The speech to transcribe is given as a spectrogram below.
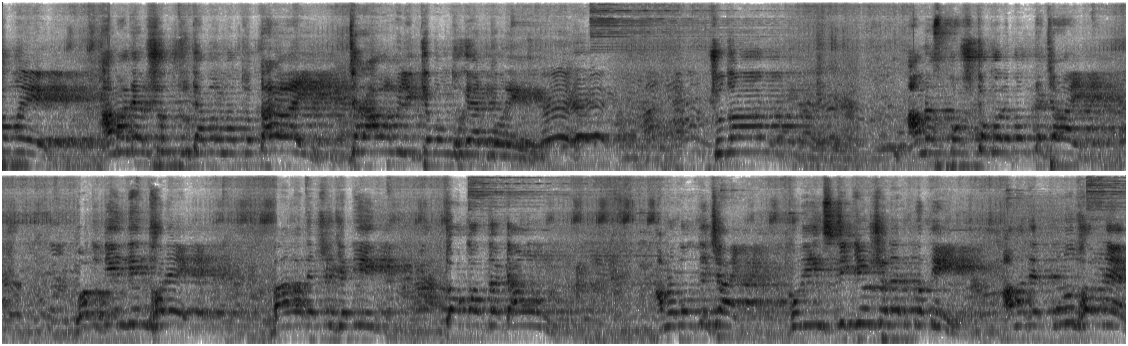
সময়ে আমাদের শত্রু কেবলমাত্র তারাই যারা আওয়ামী লীগকে বন্ধু জ্ঞান করে। সুতরাং আমরা স্পষ্ট করে বলতে চাই, গত তিন দিন ধরে বাংলাদেশে যেটি টক অফ দ্য টাউন আমরা বলতে চাই, কোন ইনস্টিটিউশনের প্রতি আমাদের কোন ধরনের,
